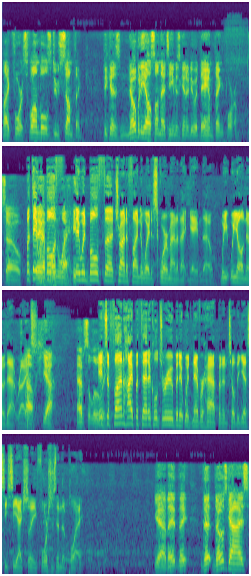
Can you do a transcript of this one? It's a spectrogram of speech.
like force fumbles, do something. Because nobody else on that team is going to do a damn thing for them. So, But they, would have both one way. they would both uh, try to find a way to squirm out of that game, though. We we all know that, right? Oh yeah, absolutely. It's a fun hypothetical, Drew, but it would never happen until the SEC actually forces them to play. Yeah, they they th- those guys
